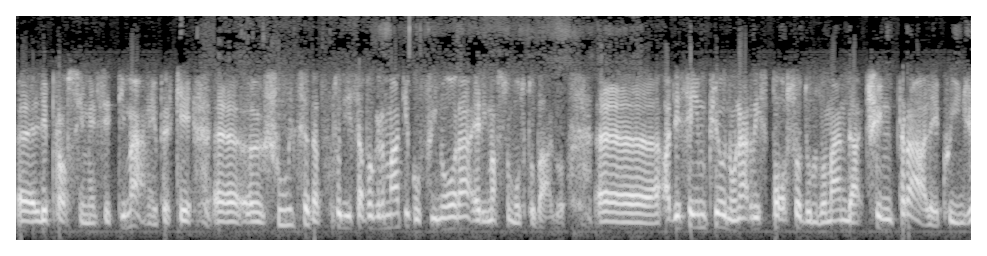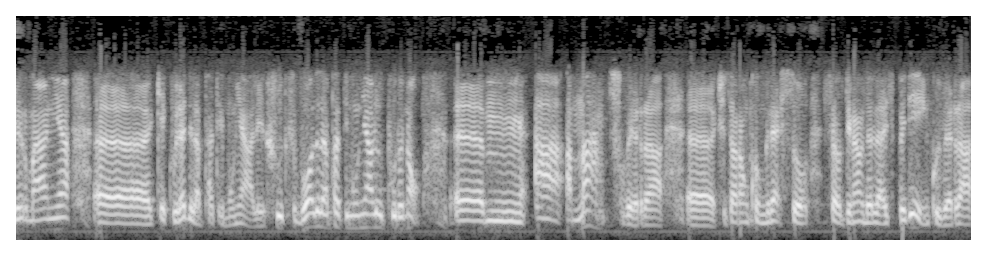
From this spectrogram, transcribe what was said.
eh, le prossime settimane perché eh, Schulz dal punto di vista programmatico finora è rimasto molto vago. Eh, ad esempio non ha risposto ad una domanda centrale qui in Germania eh, che è quella della patrimoniale. Schulz vuole la patrimoniale oppure no? Ehm, a, a, marzo verrà, eh, ci sarà un congresso straordinario della SPD in cui verrà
